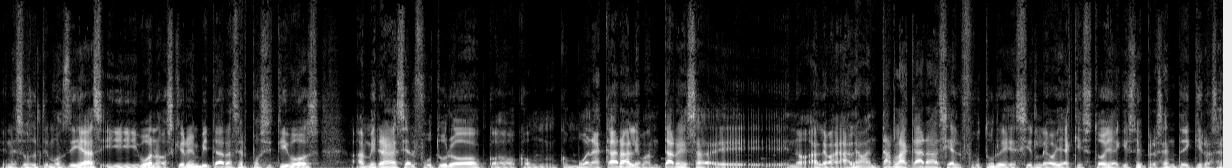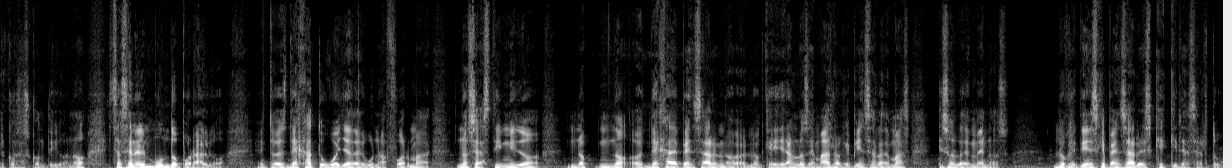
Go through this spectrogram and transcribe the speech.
en estos últimos días. Y bueno, os quiero invitar a ser positivos, a mirar hacia el futuro con, buena cara, a levantar esa. ¿no? a, levantar la cara hacia el futuro y decirle, oye, aquí estoy, aquí estoy presente y quiero hacer cosas contigo, ¿no? Estás en el mundo por algo. Entonces, deja tu huella de alguna forma, no seas tímido, no, no, deja de pensar en lo, que dirán los demás, lo que piensan los demás, eso es lo de menos. Lo que tienes que pensar es qué quieres hacer tú.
